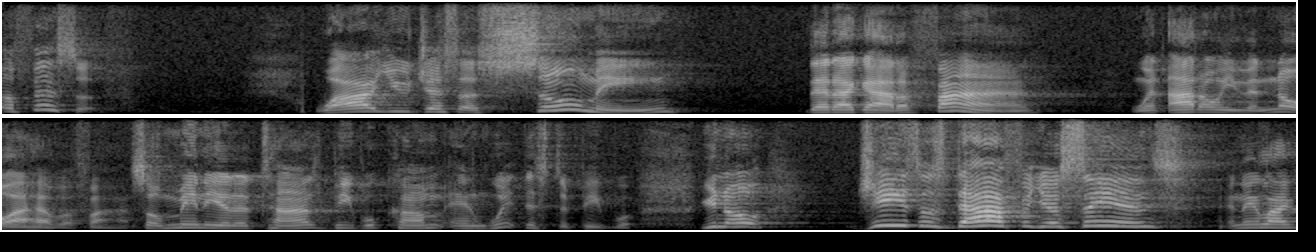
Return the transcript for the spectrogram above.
offensive. Why are you just assuming that I got a fine when I don't even know I have a fine? So many of the times people come and witness to people. You know, Jesus died for your sins. And they're like,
